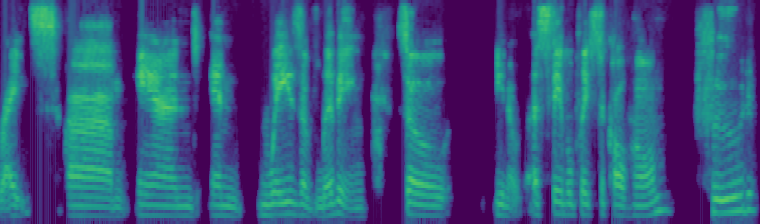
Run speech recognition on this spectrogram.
rights um, and and ways of living. So you know a stable place to call home, food,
